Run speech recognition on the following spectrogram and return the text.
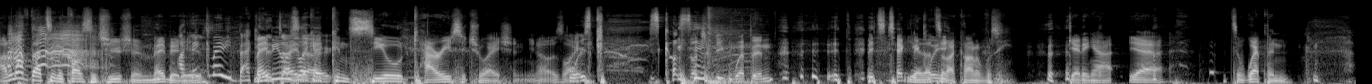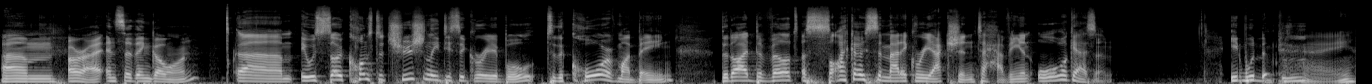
I don't know if that's in the Constitution. Maybe it is. I think maybe back Maybe in the day, it was day, like though- a concealed carry situation. You know, it was like. Well, he's, he's got such a big weapon. It- it's technically. yeah, that's what I kind of was getting at. Yeah. It's a weapon. Um, All right, and so then go on. um, it was so constitutionally disagreeable to the core of my being that I developed a psychosomatic reaction to having an orgasm. It would okay.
